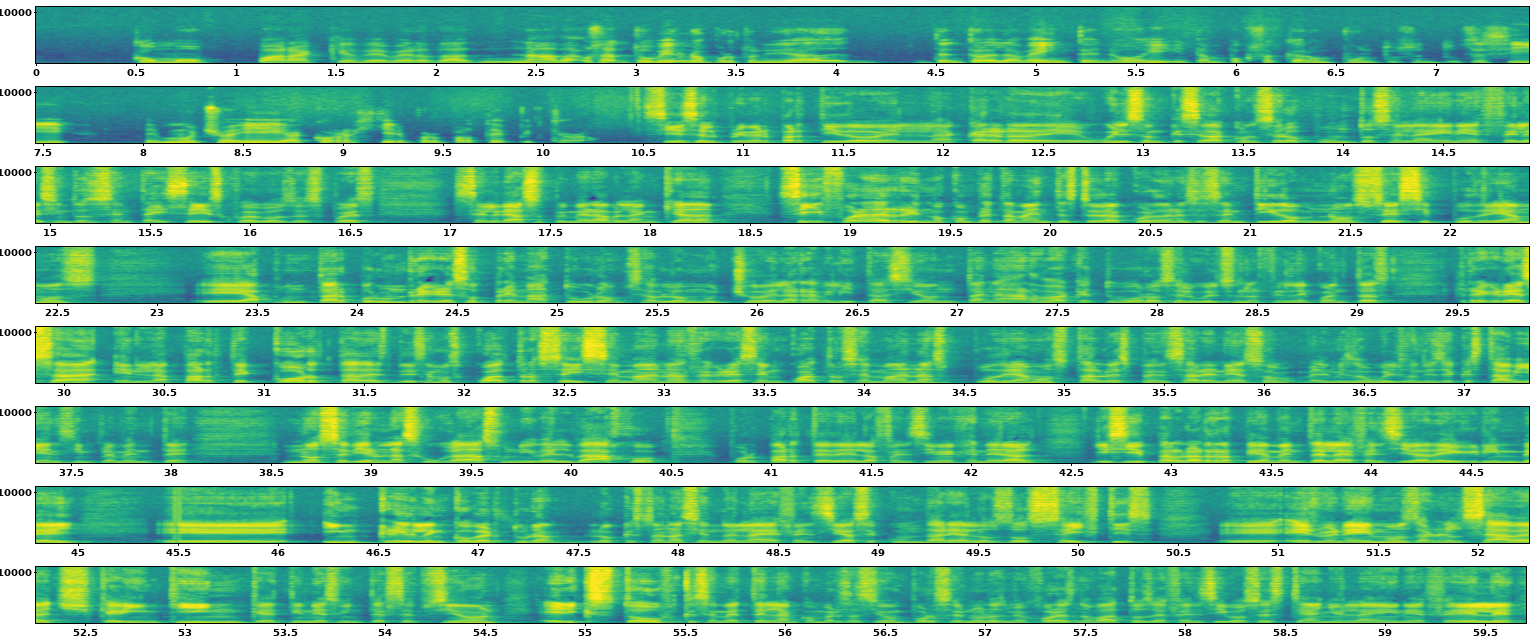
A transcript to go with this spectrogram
como para que de verdad nada, o sea, tuvieron oportunidad dentro de la 20, ¿no? Y, y tampoco sacaron puntos. Entonces sí, hay mucho ahí a corregir por parte de Pete Carroll. Sí, es el primer partido en la carrera de Wilson que se va con cero puntos en la NFL, 166 juegos después se le da su primera blanqueada. Sí, fuera de ritmo completamente, estoy de acuerdo en ese sentido. No sé si podríamos eh, apuntar por un regreso prematuro. Se habló mucho de la rehabilitación tan ardua que tuvo Russell Wilson. Al final de cuentas, regresa en la parte corta, decimos 4 a 6 semanas, regresa en 4 semanas. Podríamos tal vez pensar en eso. El mismo Wilson dice que está bien, simplemente no se dieron las jugadas, un nivel bajo por parte de la ofensiva en general. Y sí, para hablar rápidamente de la defensiva de Green Bay. Eh, increíble en cobertura lo que están haciendo en la defensiva secundaria los dos safeties. Eh, Adrian Amos, Darnell Savage, Kevin King, que tiene su intercepción. Eric Stove, que se mete en la conversación por ser uno de los mejores novatos defensivos este año en la NFL.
